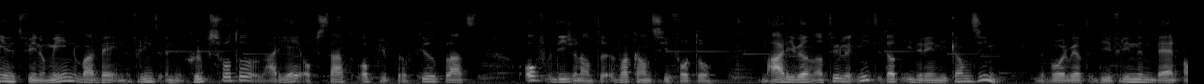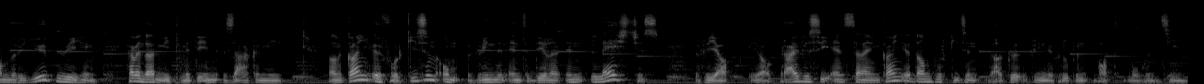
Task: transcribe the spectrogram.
je het fenomeen waarbij een vriend een groepsfoto waar jij op staat op je profiel plaatst of die genante vakantiefoto? Maar je wilt natuurlijk niet dat iedereen die kan zien. Bijvoorbeeld die vrienden bij een andere jeugdbeweging hebben daar niet meteen zaken mee. Dan kan je ervoor kiezen om vrienden in te delen in lijstjes. Via jouw privacy-instelling kan je er dan voor kiezen welke vriendengroepen wat mogen zien.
